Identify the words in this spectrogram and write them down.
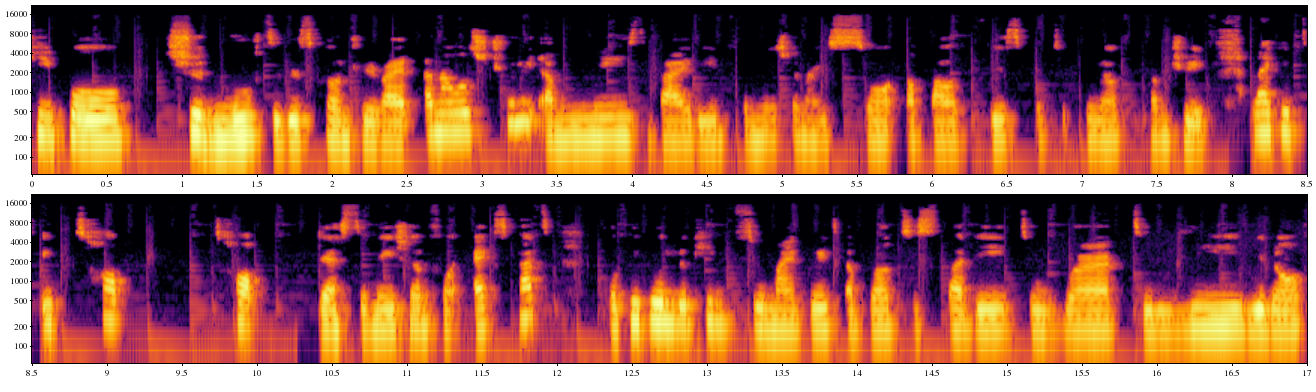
people should move to this country, right? And I was truly amazed by the information I saw about this particular country. Like it's a top, top destination for expats, for people looking to migrate abroad to study, to work, to live. You know,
